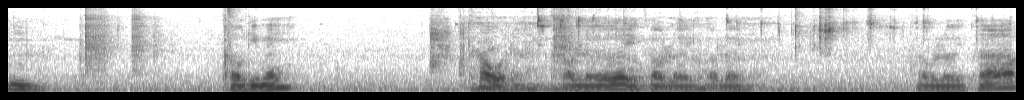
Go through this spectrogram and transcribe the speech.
อืมเขาดีไหม เข้านะเข้าเลยเข้าเลยเข้าเลยเข้าเลยครับ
